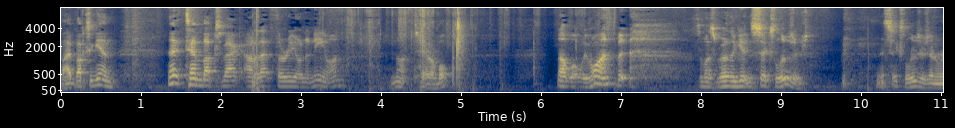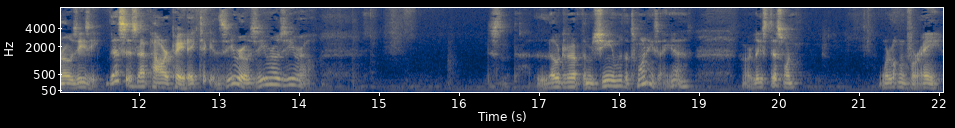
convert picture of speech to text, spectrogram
five bucks again. That 10 bucks back out of that 30 on the neon. Not terrible. Not what we want, but it's much better than getting six losers. The six losers in a row is easy. This is that power payday ticket zero zero zero. Just loaded up the machine with the 20s, I guess. Or at least this one. We're looking for a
